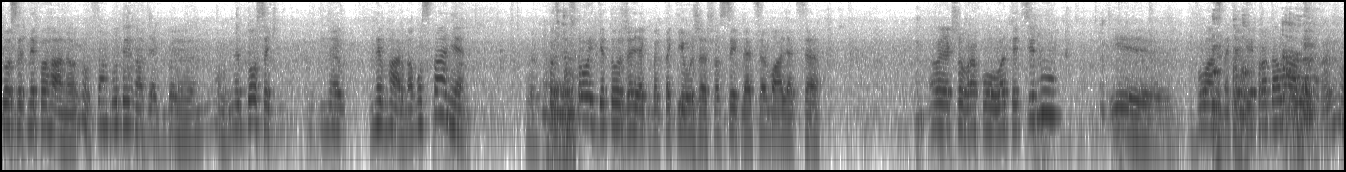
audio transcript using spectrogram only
Досить непогано. Ну, сам будинок якби ну, не досить не, не в гарному стані. Хозпостройки теж якби такі вже, що сипляться, валяться. Але якщо враховувати ціну і власник, який продавав, ну,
